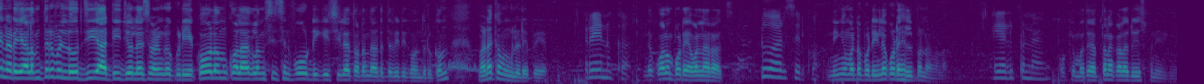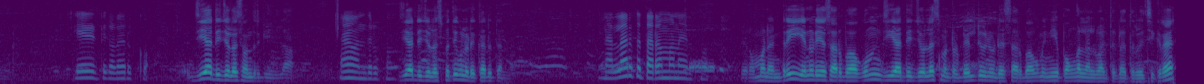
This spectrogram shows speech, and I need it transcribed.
தரத்தின் அடையாளம் திருவள்ளூர் ஜிஆர்டி ஜுவல்லர்ஸ் வழங்கக்கூடிய கோலம் கோலாகலம் சீசன் ஃபோர் நிகழ்ச்சியில் தொடர்ந்து அடுத்த வீட்டுக்கு வந்திருக்கும். வணக்கம் உங்களுடைய பெயர்? ரேணுகா. இந்த கோலம் போட எவ்வளோ நேரம் ஆச்சு? டூ ஹவர்ஸ் இருக்கும். நீங்கள் மட்டும் போட்டிங்களா? கூட ஹெல்ப் பண்ணாங்களா? ஹெல்ப் பண்ணாங்க. ஓகே மொத்தம் எத்தனை கலர் யூஸ் பண்ணியிருக்கீங்க ஏழு எட்டு கலர் இருக்கும். ஜிஆர்டி ஜுவல்லர்ஸ் வந்திருக்கீங்களா? ஆ வந்திருக்கும். ஜிஆர்டி ஜுவல்லர்ஸ் பற்றி உங்களுடைய கருத்து என்ன? நல்லா இருக்க தரமான இருக்கும். ரொம்ப நன்றி. என்னுடைய சார்பாகவும் ஜிஆர்டி ஜுவல்லர்ஸ் மற்றும் டெல்டிவினுடைய சார்பாகவும் இனிய பொங்கல் நல்வாழ்த்துக்களை தெரிவிச்சுக்கிறேன்.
